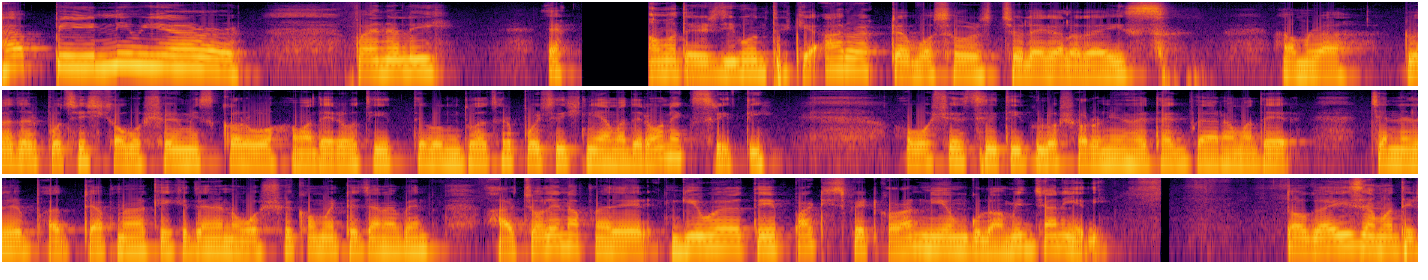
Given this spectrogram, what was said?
হ্যাপি নিউ ইয়ার ফাইনালি এক আমাদের জীবন থেকে আরও একটা বছর চলে গেল গাইস আমরা দু হাজার পঁচিশকে অবশ্যই মিস করব আমাদের অতীত এবং দু হাজার পঁচিশ নিয়ে আমাদের অনেক স্মৃতি। অবশ্যই স্মৃতিগুলো স্মরণীয় হয়ে থাকবে আর আমাদের চ্যানেলের বার্থডে আপনারা কে কে জানেন অবশ্যই কমেন্টে জানাবেন। আর চলেন আপনাদের গিভওয়েতে পার্টিসিপেট করার নিয়মগুলো আমি জানিয়ে দিই। তো গাইজ আমাদের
